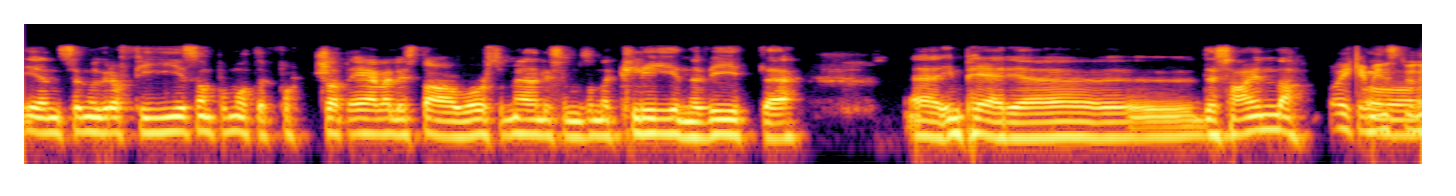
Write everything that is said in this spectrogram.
i en, scenografi som på en måte fortsatt er veldig Star Wars, som er liksom sånne kline hvite eh, imperiedesign. da. Og ikke minst og,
